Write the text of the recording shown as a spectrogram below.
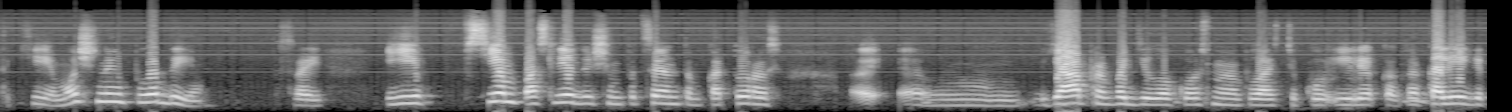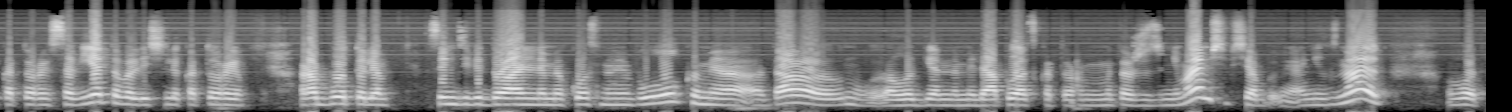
такие мощные плоды свои. И всем последующим пациентам, которые э, эм, я проводила костную пластику, или коллеги, которые советовались, или которые работали с индивидуальными костными блоками, да, ну, аллогенными или аплац, которыми мы тоже занимаемся, все о них знают. Вот.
